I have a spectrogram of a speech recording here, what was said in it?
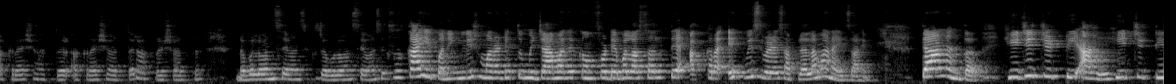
अकरा शहात्तर अकरा शहात्तर अकरा शहात्तर double one seven six double one seven six काही पण. इंग्लिश मराठीत तुम्ही ज्यामध्ये कम्फर्टेबल असाल ते अकरा एकवीस वेळेस आपल्याला म्हणायचं आहे. त्यानंतर ही जी चिठ्ठी आहे ही चिठ्ठी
